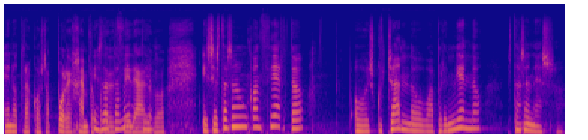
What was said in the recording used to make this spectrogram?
en otra cosa, por ejemplo, por decir algo. Y si estás en un concierto o escuchando o aprendiendo, estás en eso.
